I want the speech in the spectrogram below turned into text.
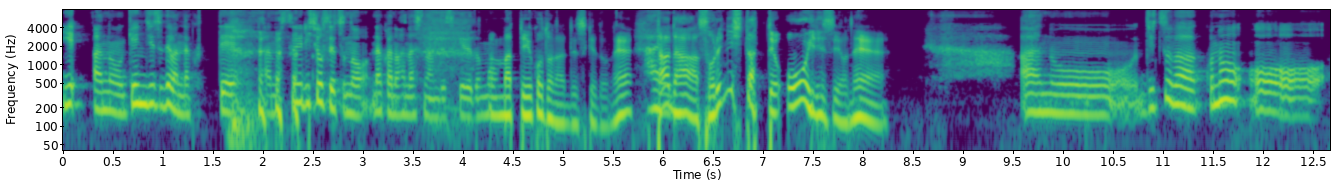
いえ、あの、現実ではなくて、あの、推理小説の中の話なんですけれども、まあ、っていうことなんですけどね。はいただ、それにしたって多いですよね。あのー実はこの、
